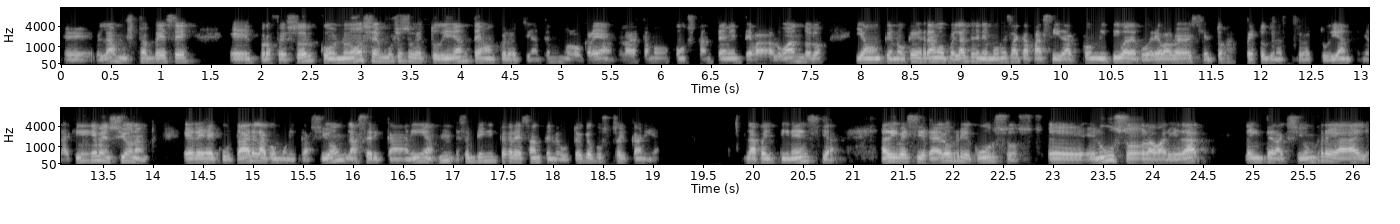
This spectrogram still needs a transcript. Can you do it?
¿verdad? Muchas veces el profesor conoce mucho a sus estudiantes, aunque los estudiantes no lo crean. Estamos constantemente evaluándolos y aunque no querramos, ¿verdad? Tenemos esa capacidad cognitiva de poder evaluar ciertos aspectos de nuestros estudiantes. Aquí mencionan el ejecutar, la comunicación, la cercanía. Mm, eso es bien interesante, me gustó que puso cercanía. La pertinencia, la diversidad de los recursos, eh, el uso, la variedad, la interacción real,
